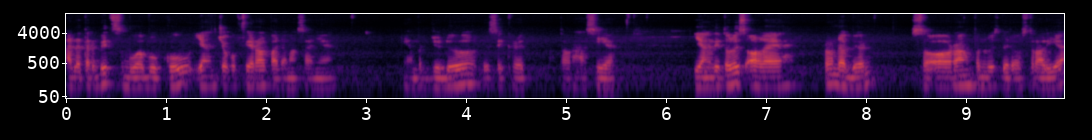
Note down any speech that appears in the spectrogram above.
ada terbit sebuah buku yang cukup viral pada masanya, yang berjudul The Secret atau Rahasia yang ditulis oleh Rhonda Byrne, seorang penulis dari Australia.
